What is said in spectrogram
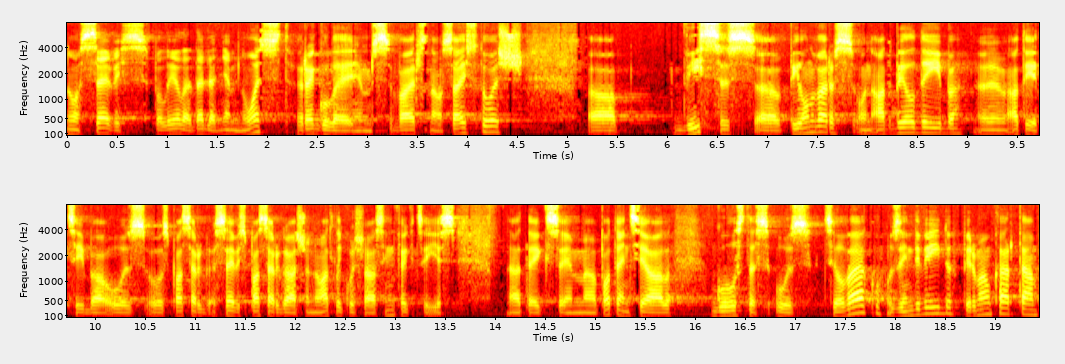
no sevis pa lielai daļai ņem nost, regulējums vairs nav saistošs. Visas pilnvaras un atbildība attiecībā uz, uz pasargā, sevis pasargāšanu no atlikušās infekcijas teiksim, potenciāla gulstas uz cilvēku, uz individu pirmām kārtām,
